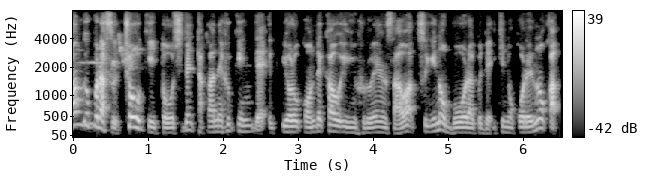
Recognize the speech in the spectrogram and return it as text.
ァングプラス長期投資で高値付近で喜んで買うインフルエンサーは次の暴落で生き残れるのか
